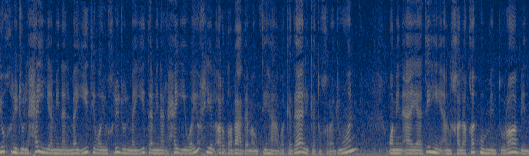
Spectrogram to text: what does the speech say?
يخرج الحي من الميت ويخرج الميت من الحي ويحيي الأرض بعد موتها وكذلك تخرجون. ومن آياته أن خلقكم من تراب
